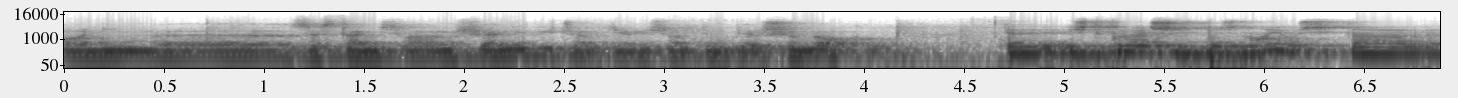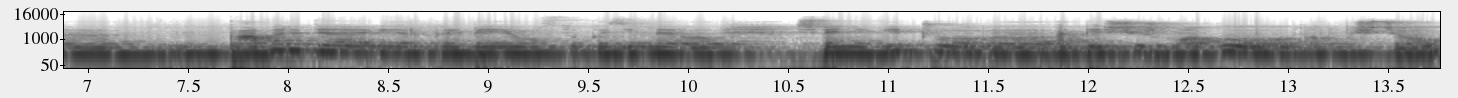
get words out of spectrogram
o nim e, ze Stanisławem Świaniewiczem w 1991 roku. E, Iš tikrųjų, aš pažinojau šitą e, pavardę ir kalbėjau su Kazimieru Švenevičiu e, apie šį žmogų anksčiau.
